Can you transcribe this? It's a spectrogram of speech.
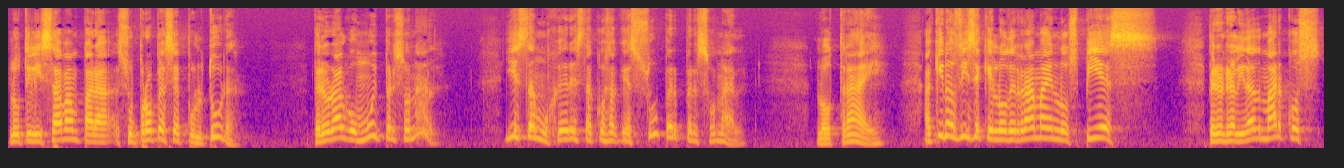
lo utilizaban para su propia sepultura pero era algo muy personal. Y esta mujer, esta cosa que es súper personal, lo trae. Aquí nos dice que lo derrama en los pies, pero en realidad Marcos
